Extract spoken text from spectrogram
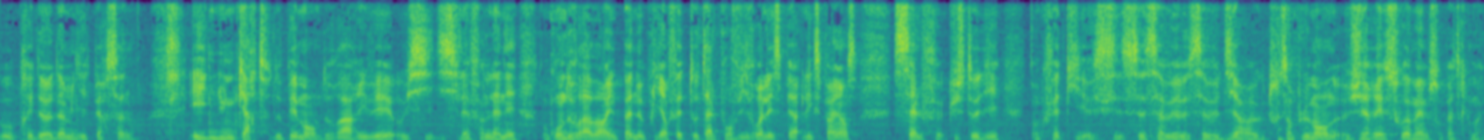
auprès d'un millier de personnes et une, une, carte de paiement devra arriver aussi d'ici la fin de l'année. Donc on devrait avoir une panoplie en fait totale pour vivre l'expérience self custody. Donc en fait qui ça veut ça veut dire tout simplement gérer soi-même son patrimoine.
